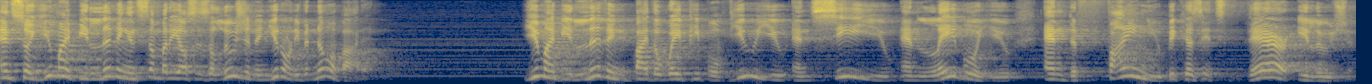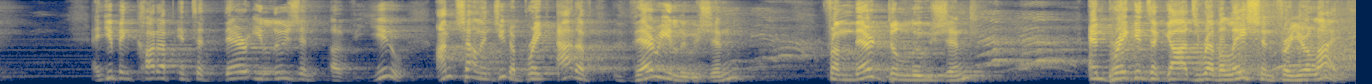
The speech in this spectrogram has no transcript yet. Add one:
And so you might be living in somebody else's illusion and you don't even know about it. You might be living by the way people view you and see you and label you and define you because it's their illusion. And you've been caught up into their illusion of you. I'm challenging you to break out of their illusion, from their delusion, and break into God's revelation for your life.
